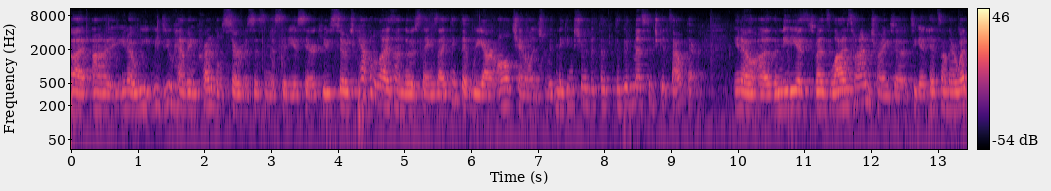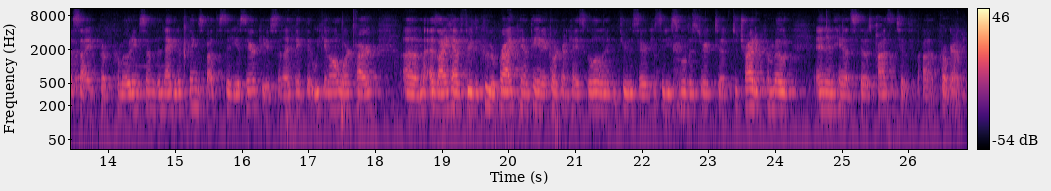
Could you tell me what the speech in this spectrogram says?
But, uh, you know, we, we do have incredible services in the city of Syracuse. So to capitalize on those things, I think that we are all challenged with making sure that the, the good message gets out there. You know, uh, the media spends a lot of time trying to, to get hits on their website for promoting some of the negative things about the city of Syracuse. And I think that we can all work hard, um, as I have through the Cougar Pride campaign at Corcoran High School and through the Syracuse City School District, to, to try to promote and enhance those positive uh, programming.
